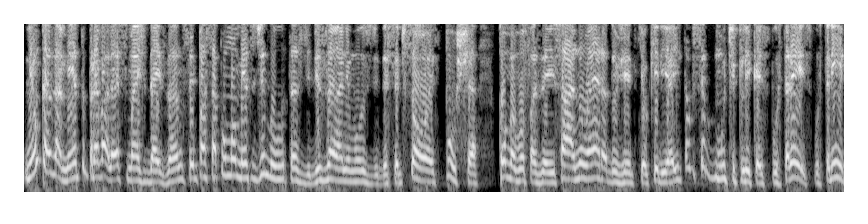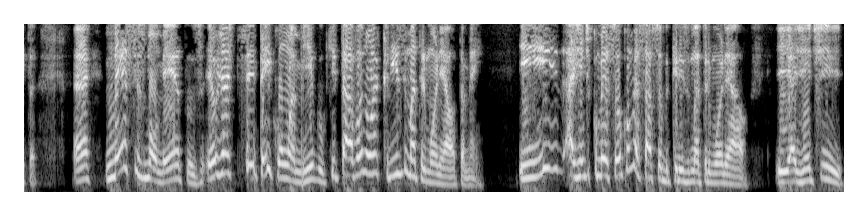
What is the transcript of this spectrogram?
nenhum casamento prevalece mais de 10 anos sem passar por momentos de lutas, de desânimos, de decepções. Puxa, como eu vou fazer isso? Ah, não era do jeito que eu queria. Então você multiplica isso por 3, por 30. É, nesses momentos, eu já sentei com um amigo que estava numa crise matrimonial também. E a gente começou a conversar sobre crise matrimonial. E a gente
